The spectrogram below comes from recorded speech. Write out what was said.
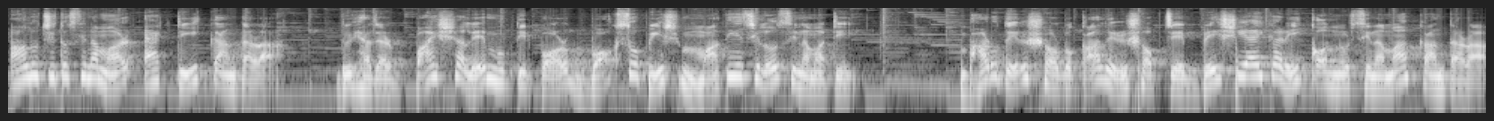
আলোচিত সিনেমার একটি কান্তারা। দুই হাজার বাইশ সালে মুক্তির পর বক্স অফিস মাতিয়েছিল সিনেমাটি। ভারতের সর্বকালের সবচেয়ে বেশি আয়কারী কন্নড় সিনেমা কান্তারা।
